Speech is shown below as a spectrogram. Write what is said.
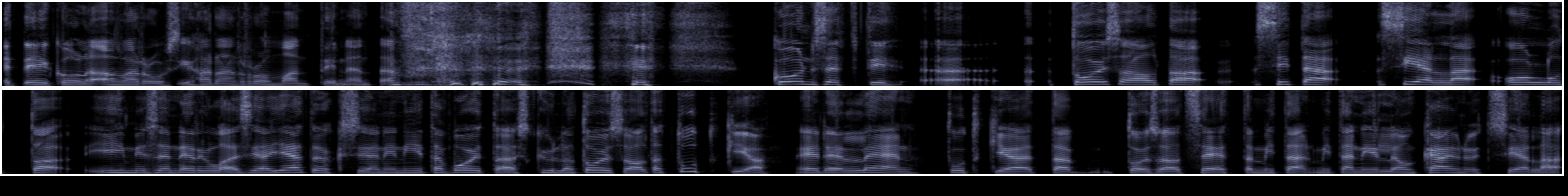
että eikö ole avaruus ihanan romanttinen konsepti. Toisaalta sitä siellä ollutta ihmisen erilaisia jätöksiä, niin niitä voitaisiin kyllä toisaalta tutkia edelleen. Tutkia, että toisaalta se, että mitä, mitä niille on käynyt siellä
